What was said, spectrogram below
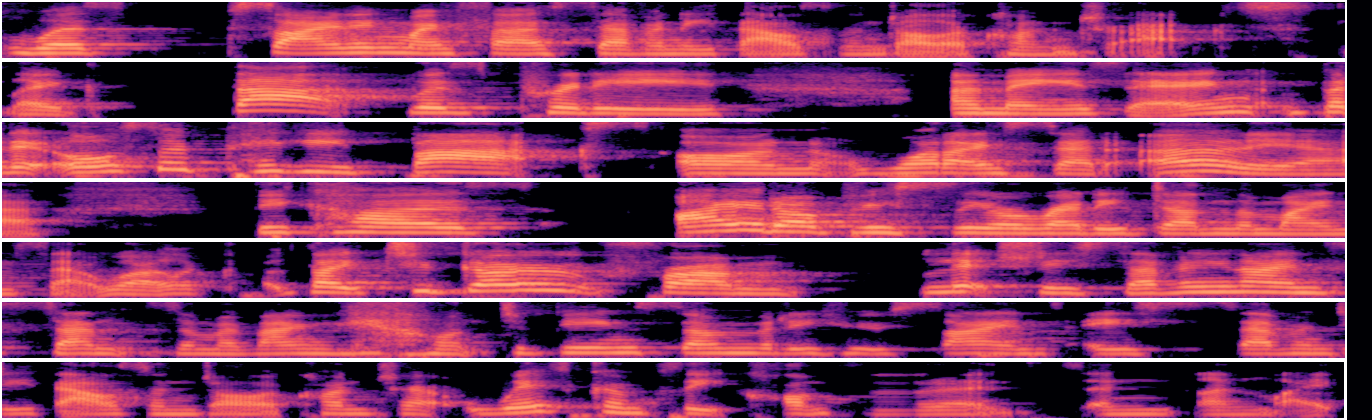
was signing my first $70,000 contract. Like that was pretty amazing, but it also piggybacks on what I said earlier because I had obviously already done the mindset work. Like, like to go from literally 79 cents in my bank account to being somebody who signs a $70,000 contract with complete confidence and, and like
